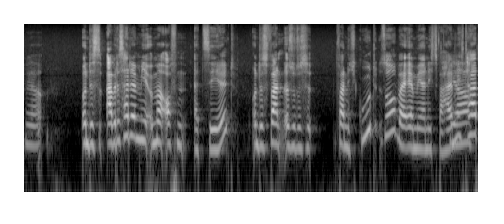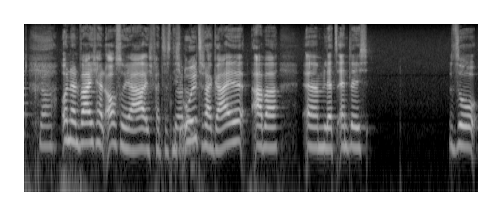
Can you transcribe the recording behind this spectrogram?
ja. Und das, aber das hat er mir immer offen erzählt. Und das fand, also das fand ich gut so, weil er mir ja nichts verheimlicht ja, hat. Klar. Und dann war ich halt auch so, ja, ich fand das nicht Ja, ultra geil, aber ähm, letztendlich so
